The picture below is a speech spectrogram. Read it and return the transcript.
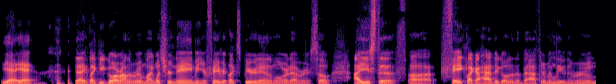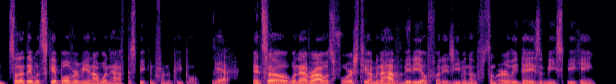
Yeah, yeah. Like like you go around the room like, "What's your name and your favorite, like, spirit animal," or whatever. So, I used to uh, fake like I had to go to the bathroom and leave the room so that they would skip over me and I wouldn't have to speak in front of people. Yeah. And so, whenever I was forced to I mean, I have video footage even of some early days of me speaking.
